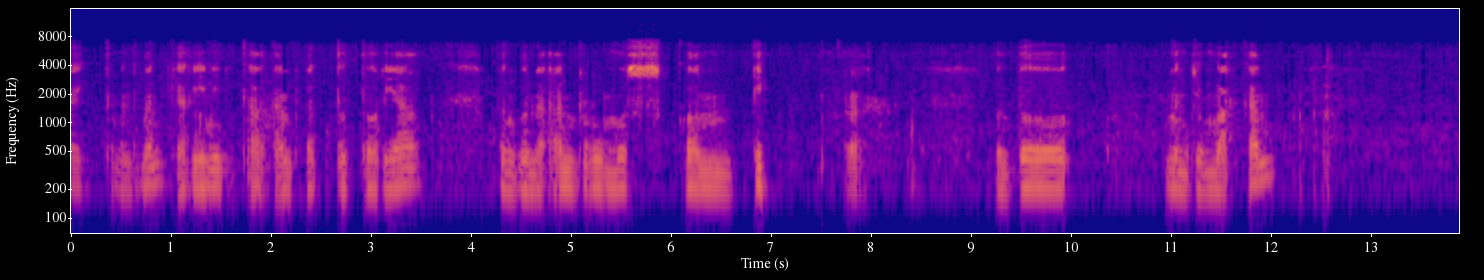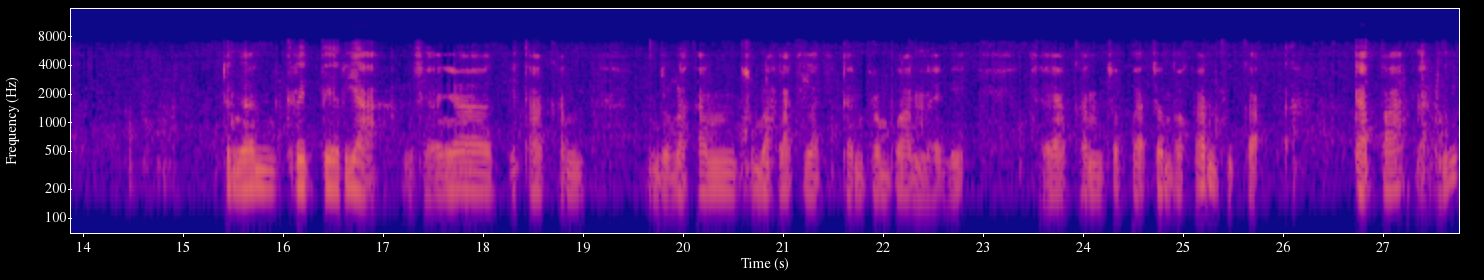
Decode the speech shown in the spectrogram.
Baik teman-teman, kali ini kita akan buat tutorial penggunaan rumus kontip. Nah, untuk menjumlahkan dengan kriteria. Misalnya kita akan menjumlahkan jumlah laki-laki dan perempuan. Nah ini saya akan coba contohkan buka data. Nah ini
